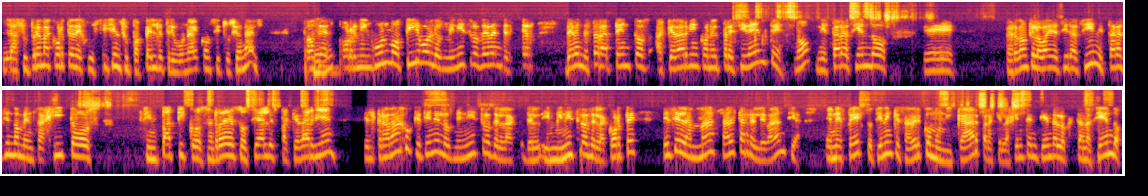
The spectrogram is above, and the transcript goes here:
la Suprema Corte de Justicia en su papel de Tribunal Constitucional. Entonces, por ningún motivo los ministros deben de ser deben de estar atentos a quedar bien con el presidente, ¿no? Ni estar haciendo eh, perdón que lo vaya a decir así, ni estar haciendo mensajitos simpáticos en redes sociales para quedar bien. El trabajo que tienen los ministros de la, y ministras de la Corte es de la más alta relevancia. En efecto, tienen que saber comunicar para que la gente entienda lo que están haciendo,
